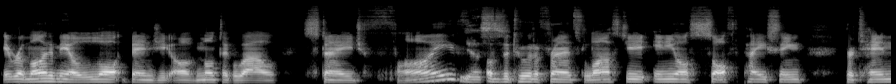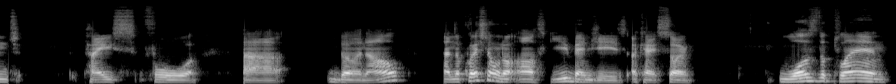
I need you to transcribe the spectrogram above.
It reminded me a lot, Benji, of Mont Aigoual stage five yes. of the Tour de France last year. Ineos soft pacing, pretend pace for uh, Bernal. And the question I want to ask you, Benji, is okay, so was the plan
